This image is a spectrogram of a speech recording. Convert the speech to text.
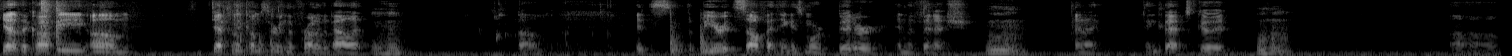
Yeah, the coffee um, definitely comes through in the front of the palate. Mm-hmm. Um, it's the beer itself. I think is more bitter in the finish, Mm. and I think that's good. Mm-hmm. Um,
